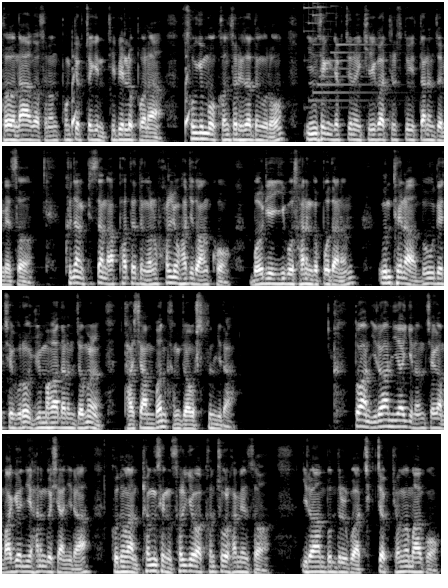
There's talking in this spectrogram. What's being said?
더 나아가서는 본격적인 디벨로퍼나 소규모 건설회사 등으로 인생 역전의 기회가 될 수도 있다는 점에서 그냥 비싼 아파트 등을 활용하지도 않고 머리에 이고 사는 것보다는 은퇴나 노후 대책으로 유망하다는 점을 다시 한번 강조하고 싶습니다. 또한 이러한 이야기는 제가 막연히 하는 것이 아니라 그동안 평생 설계와 건축을 하면서 이러한 분들과 직접 경험하고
